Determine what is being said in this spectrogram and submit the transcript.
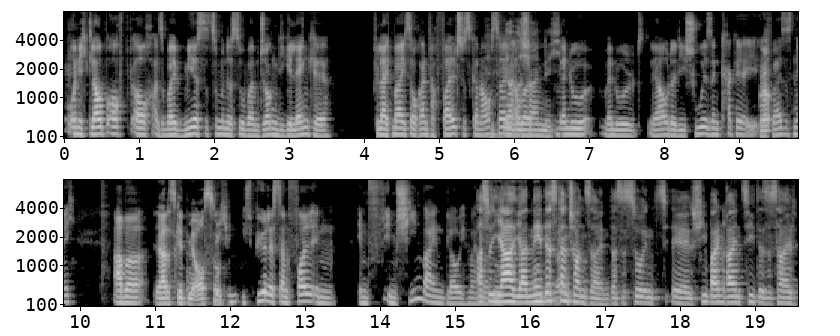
Und ich glaube oft auch, also bei mir ist es zumindest so beim Joggen, die Gelenke. Vielleicht mache ich es auch einfach falsch, das kann auch sein. Ja, aber wahrscheinlich. Wenn du, wenn du, ja, oder die Schuhe sind kacke, ich Ja. weiß es nicht. Aber Ja, das geht mir auch so. ich, ich spüre das dann voll im, im, im Schienbein, glaube ich. manchmal Achso, so. ja, ja, nee, das kann schon sein, dass es so ins äh, Skibein reinzieht. Das ist halt,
